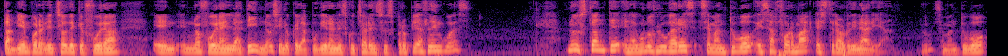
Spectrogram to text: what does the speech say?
también por el hecho de que fuera no fuera en latín, ¿no? sino que la pudieran escuchar en sus propias lenguas. No obstante, en algunos lugares se mantuvo esa forma extraordinaria. Se mantuvo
